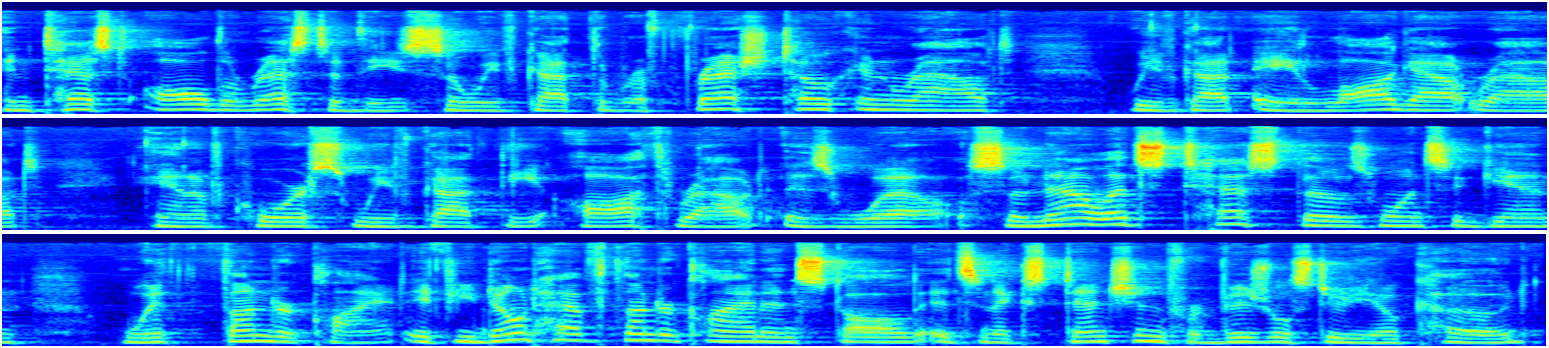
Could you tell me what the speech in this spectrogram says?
and test all the rest of these. So we've got the refresh token route, we've got a logout route, and of course, we've got the auth route as well. So now let's test those once again with Thunder Client. If you don't have Thunder Client installed, it's an extension for Visual Studio Code.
